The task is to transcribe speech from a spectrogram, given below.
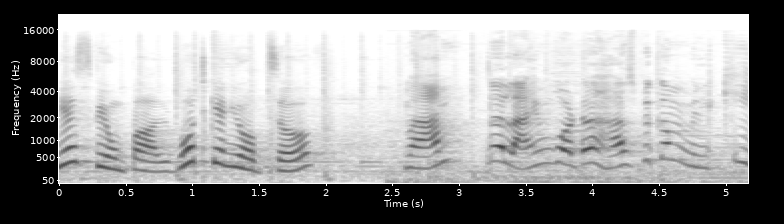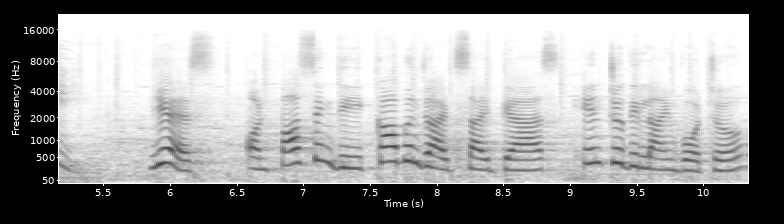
Yes, Vyompal, what can you observe? Ma'am, the lime water has become milky. Yes, on passing the carbon dioxide gas into the lime water,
